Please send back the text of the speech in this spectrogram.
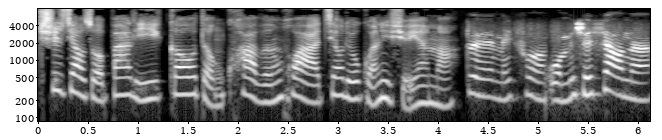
是叫做巴黎高等跨文化交流管理学院吗？对，没错。我们学校呢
